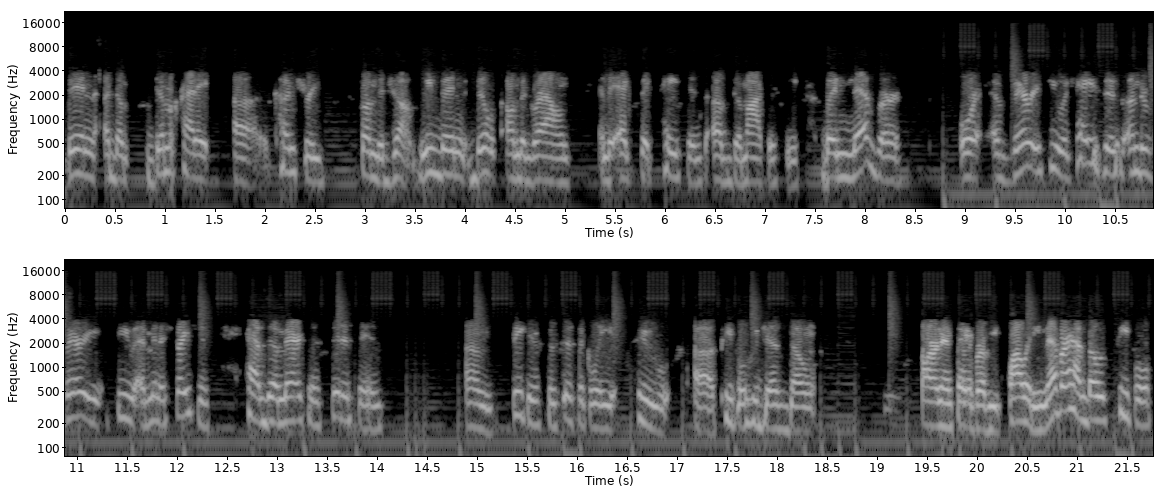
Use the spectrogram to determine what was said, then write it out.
been a de- democratic uh, country from the jump. We've been built on the ground and the expectations of democracy, but never, or a very few occasions, under very few administrations, have the American citizens, um, speaking specifically to uh, people who just don't aren't in favor of equality. Never have those people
